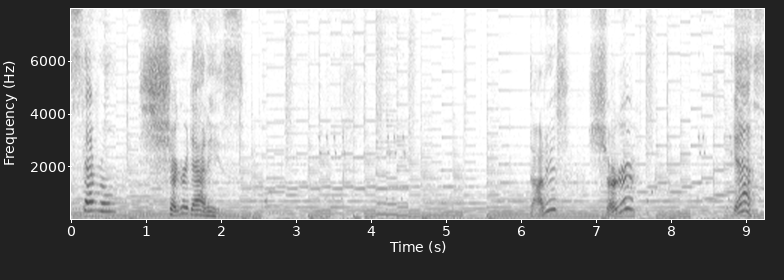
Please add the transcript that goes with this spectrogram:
several sugar daddies. Daughters? Sugar? Yes,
